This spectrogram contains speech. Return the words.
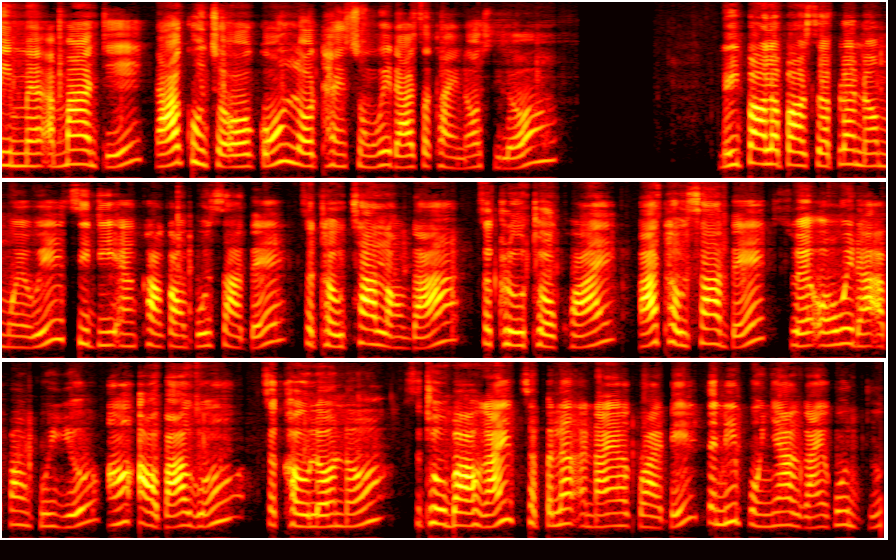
လီမန်အမတေဓာခွန်ချောကွန်လော်ထိုင်ဆွန်ဝေဒါစခိုင်နော်စီလောလိပါလပါစပလန်နော်မွေဝေ CDN ခါကောင်ပိုးစာတဲ့စထုံချလောင်တာစကလိုထော်ခွိုင်ဘာထုံစတဲ့ဇွဲဩဝေတာအပေါင်ကူယအောင်းအောင်ပါကွန်စခုံလောနော်စထိုဘောက်ကိုင်းစပလန်အနိုင်အကွာတဲ့တနိပွန်ညကိုင်းကွန်ဒူ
